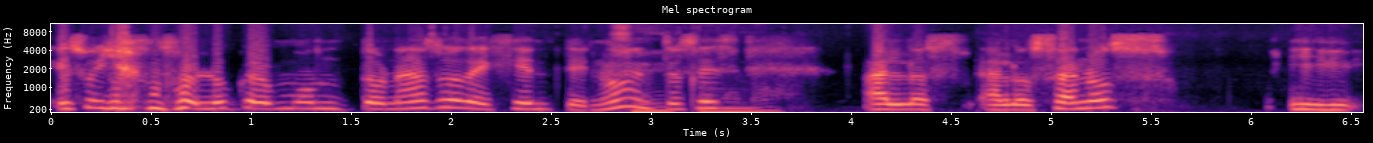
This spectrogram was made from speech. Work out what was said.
eso ya involucra un montonazo de gente, ¿no? Entonces, a los, a los sanos y,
